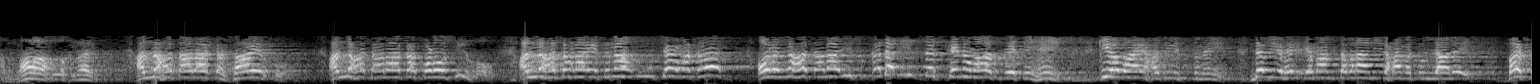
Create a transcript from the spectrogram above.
اللہ اکبر۔ اللہ تعالیٰ کا ظاہر ہو۔ اللہ تعالیٰ کا پڑوسی ہو۔ اللہ تعالیٰ اتنا اونچا مقام اور اللہ تعالیٰ اس قدر عزت سے نواز دیتے ہیں کہ اب آئے حدیث سنیں۔ نبی رہے امام تبرانی رحمت اللہ علیہ بس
